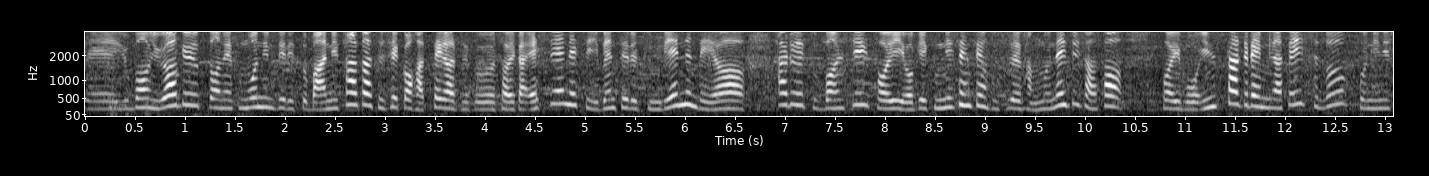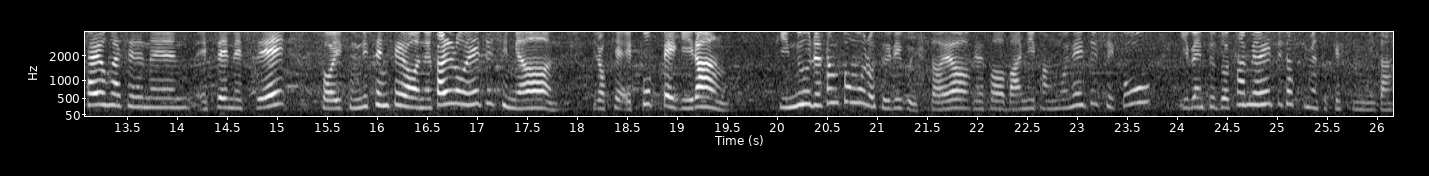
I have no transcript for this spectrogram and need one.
네, 이번 유아교육 전에 부모님들이 또 많이 찾아주실 것 같아가지고 저희가 SNS 이벤트를 준비했는데요. 하루에 두 번씩 저희 여기 국립생태원 부스에 방문해 주셔서 저희 뭐 인스타그램이나 페이스북 본인이 사용하시는 SNS에 저희 국립생태원을 팔로우 해 주시면 이렇게 에코백이랑 비누를 상품으로 드리고 있어요. 그래서 많이 방문해 주시고 이벤트도 참여해 주셨으면 좋겠습니다.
